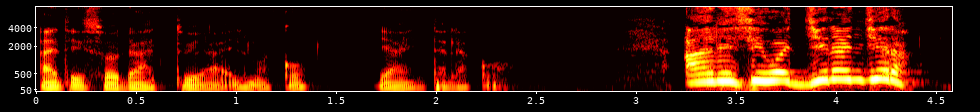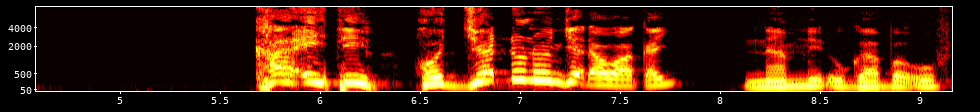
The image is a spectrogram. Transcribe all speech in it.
ati sodaattu yaa ilma koo yaa intala koo. Ani si wajjinan jira. Kaa'itii hojjedhu nuun jedha waaqayyo. Namni dhugaa ba'uuf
